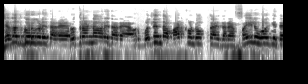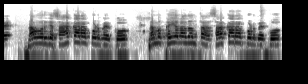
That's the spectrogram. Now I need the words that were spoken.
ಜಗದ್ಗುರುಗಳಿದ್ದಾರೆ, ರುದ್ರಣ್ಣ ಅವರಿದ್ದಾರೆ. ಅವ್ರು ಮೊದಲಿಂದ ಮಾಡ್ಕೊಂಡು ಹೋಗ್ತಾ ಇದ್ದಾರೆ. ಫೈಲ್ ಹೋಗಿದೆ. ನಾವು ಅವ್ರಿಗೆ ಸಹಕಾರ ಕೊಡಬೇಕು. ನಮ್ಮ ಕೈಯಲ್ಲಾದಂತಹ ಸಹಕಾರ ಕೊಡಬೇಕು.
